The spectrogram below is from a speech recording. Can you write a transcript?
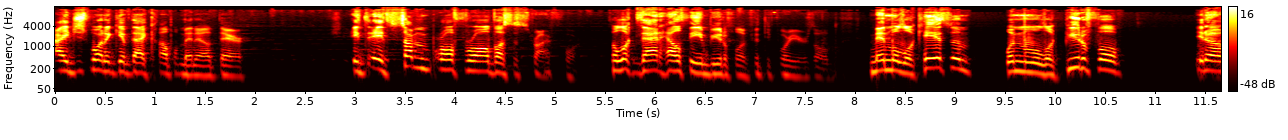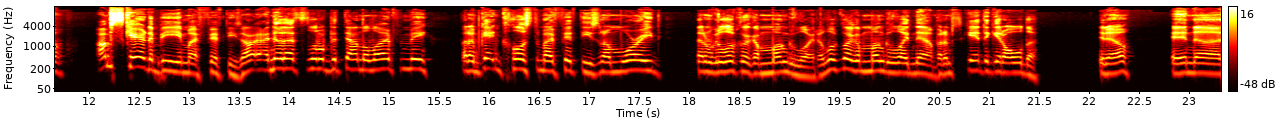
I just want to give that compliment out there. It's it's something all for all of us to strive for to look that healthy and beautiful at 54 years old. Men will look handsome, women will look beautiful. You know, I'm scared to be in my 50s. I, know that's a little bit down the line for me, but I'm getting close to my 50s and I'm worried that I'm going to look like a mongoloid. I look like a mongoloid now, but I'm scared to get older. You know, and uh,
